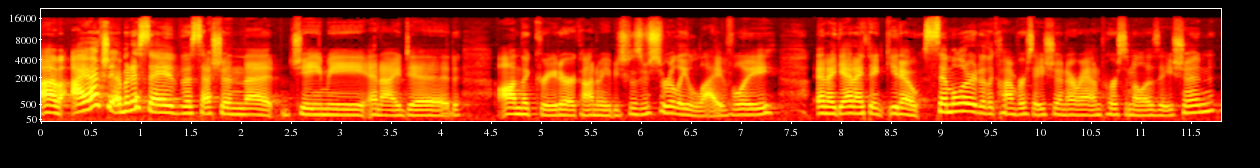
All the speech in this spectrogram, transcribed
Um, I actually, I'm going to say the session that Jamie and I did on the creator economy because it's really lively. And again, I think, you know, similar to the conversation around personalization,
